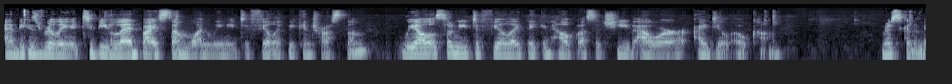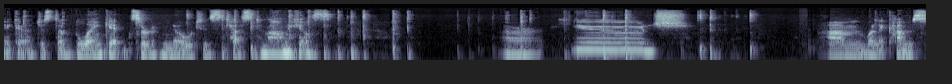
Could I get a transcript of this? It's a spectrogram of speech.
and because really to be led by someone, we need to feel like we can trust them. We also need to feel like they can help us achieve our ideal outcome. I'm just going to make a just a blanket sort of note as testimonials are huge um, when it comes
